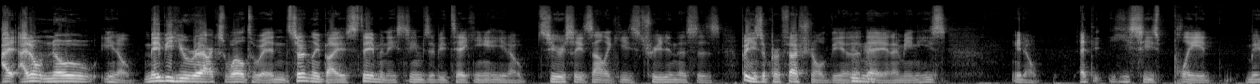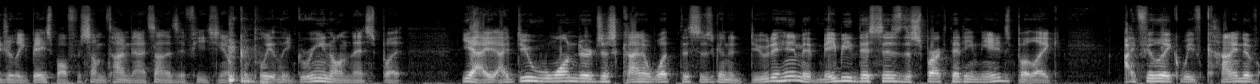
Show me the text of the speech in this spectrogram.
I, I don't know, you know, maybe he reacts well to it, and certainly by his statement, he seems to be taking it, you know, seriously. It's not like he's treating this as, but he's a professional at the end of the mm-hmm. day, and I mean, he's, you know, the, he's he's played Major League Baseball for some time now. It's not as if he's you know completely green on this, but yeah, I, I do wonder just kind of what this is going to do to him. It maybe this is the spark that he needs, but like, I feel like we've kind of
